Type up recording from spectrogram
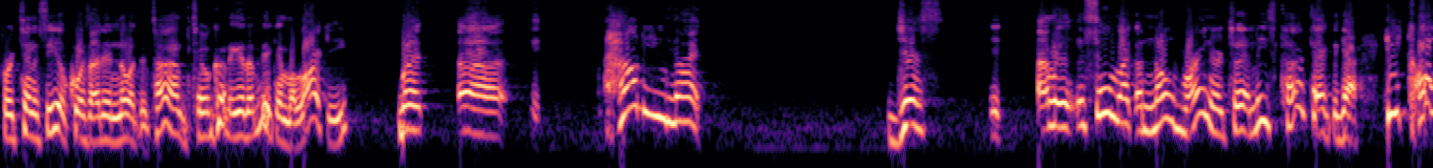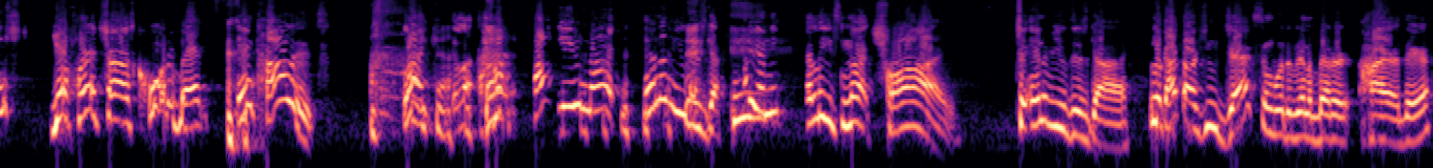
for Tennessee. Of course, I didn't know at the time they were going to end up making Mularkey. But uh, how do you not just? It, I mean, it seemed like a no-brainer to at least contact the guy. He coached your franchise quarterback in college. Like, like, how, how do you not interview this guy? How do you at least not try to interview this guy? Look, I thought Hue Jackson would have been a better hire there.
